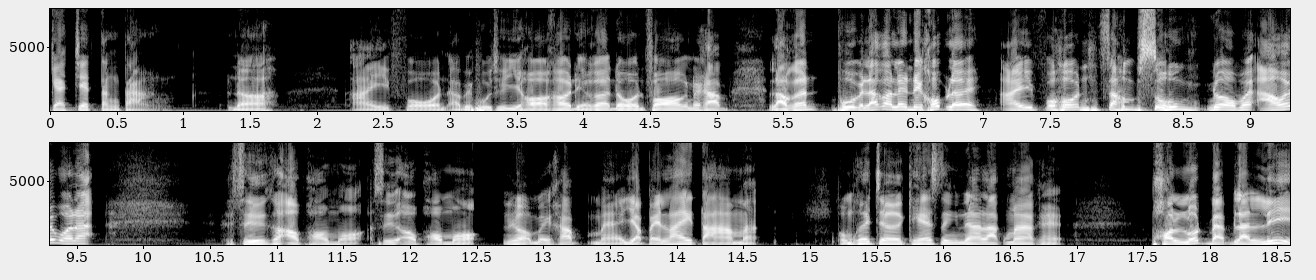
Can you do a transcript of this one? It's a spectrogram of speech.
gadget ต่างๆเนาะ iPhone เอาไปพูดชื่อยี่ห้อเขาเดี๋ยวก็โดนฟ้องนะครับ เราก็พูดไปแล้วก็เล่นในครบเลย iPhone Samsung นึกออกไหมเอาให้หมดอะซื้อก็เอาพอเหมาะ ซื้อเอาพอเหมาะนึกออกไหมครับแหมอย่าไปไล่ตามอะ ผมเคยเจอเคสหนึ่งน่ารักมากฮะผ่อนรถแบบลันลี่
